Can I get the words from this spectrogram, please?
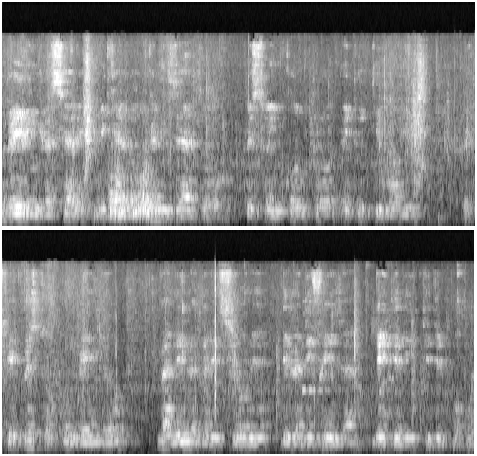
Vorrei ringraziare quelli che hanno organizzato questo incontro e tutti voi perché questo convegno va nella direzione della difesa dei diritti del popolo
